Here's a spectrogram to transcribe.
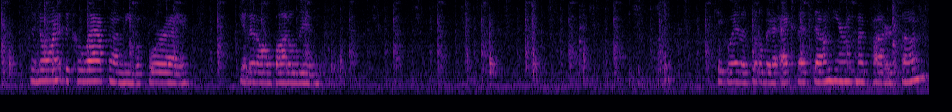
I don't want it to collapse on me before I get it all bottled in. Take away this little bit of excess down here with my potter's thumb.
